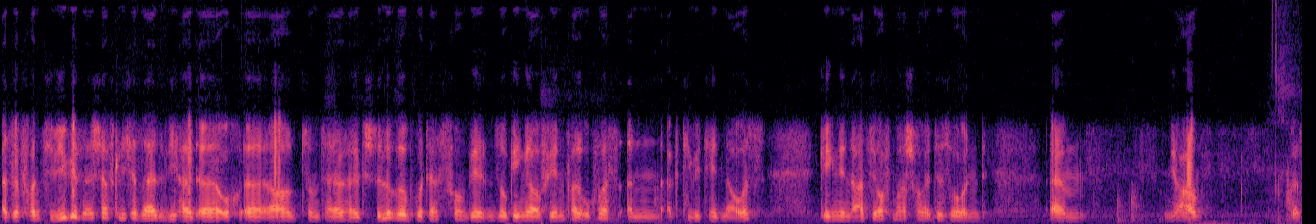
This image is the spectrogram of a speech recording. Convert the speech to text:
also von zivilgesellschaftlicher Seite, die halt äh, auch äh, zum Teil halt stillere Protestformen wählten, so ging ja auf jeden Fall auch was an Aktivitäten aus gegen den Nazi-Aufmarsch heute so und ähm, ja, das,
